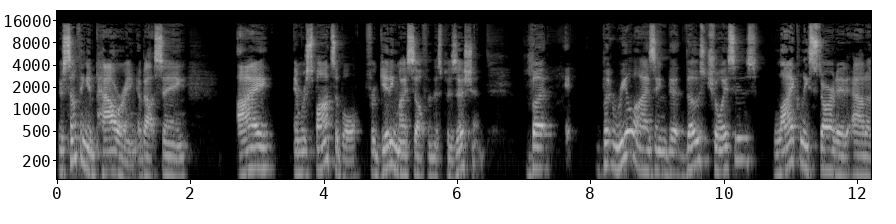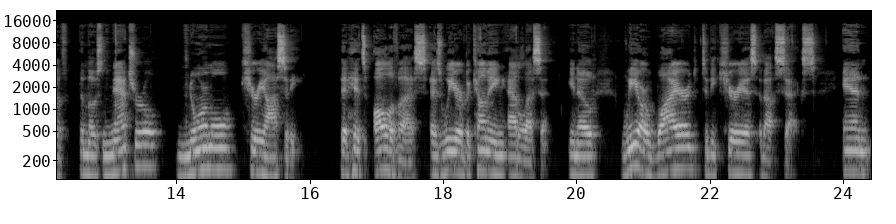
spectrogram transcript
There's something empowering about saying, I am responsible for getting myself in this position. But but realizing that those choices likely started out of the most natural, normal curiosity that hits all of us as we are becoming adolescent. You know, we are wired to be curious about sex. And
